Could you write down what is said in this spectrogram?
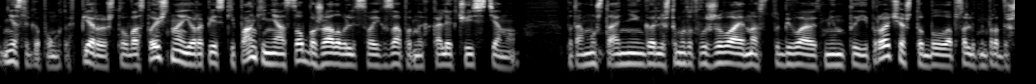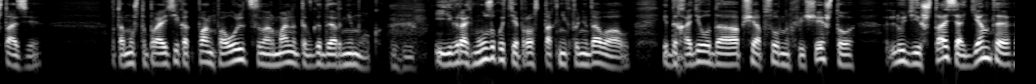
Несколько пунктов. Первое, что восточноевропейские панки не особо жаловали своих западных коллег через стену потому что они говорили, что мы тут выживаем, нас тут убивают менты и прочее, что было абсолютно, правда, штази потому что пройти как панк по улице нормально ты в ГДР не мог. Угу. И играть музыку тебе просто так никто не давал. И доходило до вообще абсурдных вещей, что люди из штази, агенты,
